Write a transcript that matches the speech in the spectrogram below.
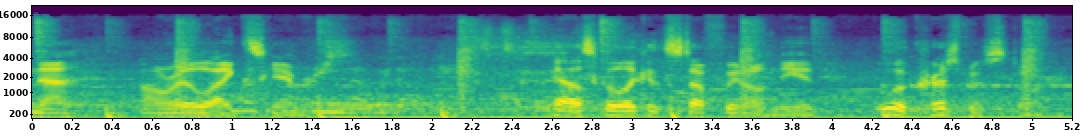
nah, I don't really like scammers. that we don't need. Yeah, let's go look at stuff we don't need. Ooh, a Christmas store.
